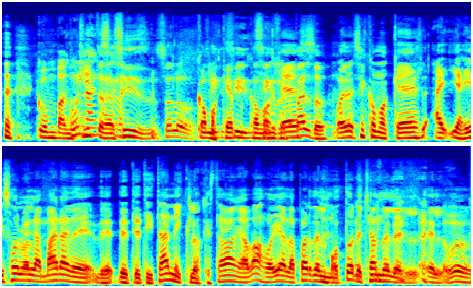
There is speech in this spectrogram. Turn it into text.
con banquitos así solo Como sin, que, sin- como sin que respaldo es, decís como que es, y ahí solo la mara de, de, de- de Titanic, los que estaban abajo, ahí a la par del motor, echándole el, el- Huevo.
